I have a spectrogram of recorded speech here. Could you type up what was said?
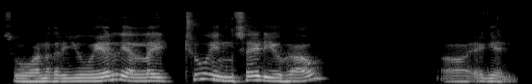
So another UL, Li2 inside you have uh, again,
